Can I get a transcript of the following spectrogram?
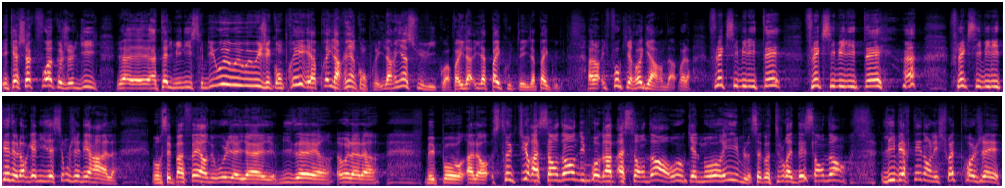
Et qu'à chaque fois que je le dis à tel ministre, il me dit oui, oui, oui, oui, j'ai compris, et après, il n'a rien compris, il n'a rien suivi, quoi. Enfin, il n'a il a pas écouté, il n'a pas écouté. Alors, il faut qu'il regarde, là, voilà. Flexibilité, flexibilité, hein, flexibilité de l'organisation générale. On ne sait pas faire, nous, aïe aïe aïe, misère, oh là là, mes pauvres. Alors, structure ascendante du programme ascendant, oh, quel mot horrible, ça doit toujours être descendant. Liberté dans les choix de projet,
